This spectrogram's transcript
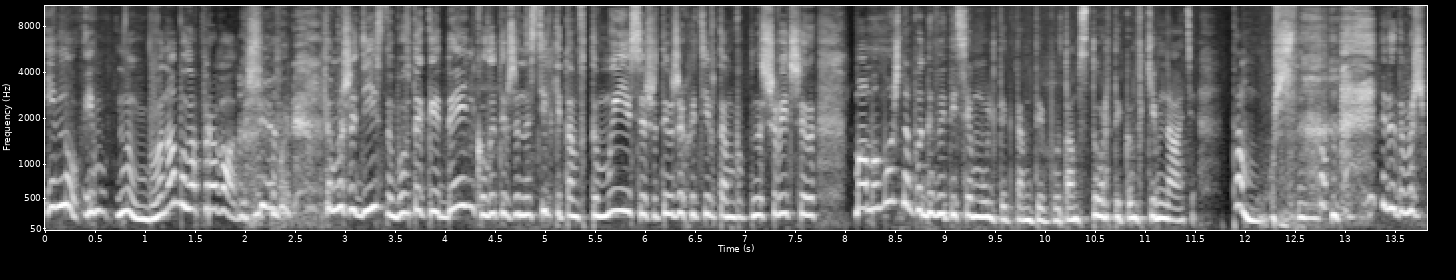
І ну, і, ну, вона була права, ну, тому що дійсно був такий день, коли ти вже настільки там втомився, що ти вже хотів там швидше. Мама, можна подивитися мультик там, типу, там з тортиком в кімнаті? Та можна. І ти думаєш,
